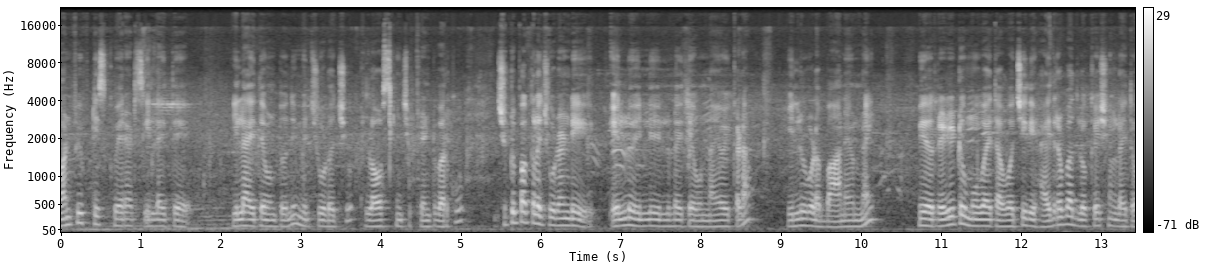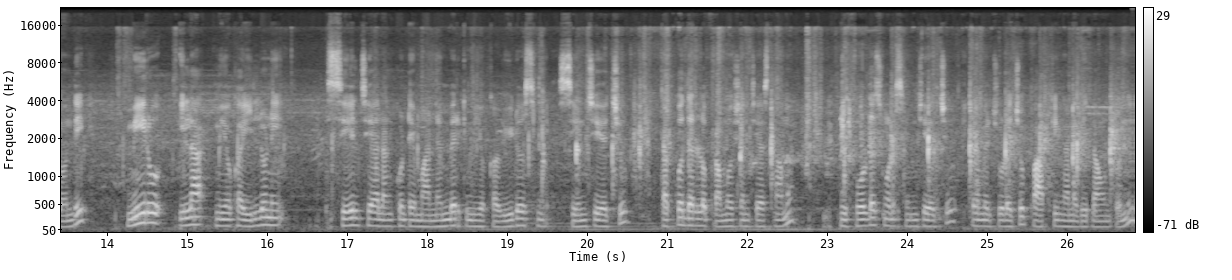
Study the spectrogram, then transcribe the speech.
వన్ ఫిఫ్టీ స్క్వేర్ యార్డ్స్ ఇల్లు అయితే ఇలా అయితే ఉంటుంది. మీరు చూడొచ్చు. లాస్ట్ నుంచి ఫ్రంట్ వరకు. చుట్టుపక్కల చూడండి. ఇల్లు ఇల్లు ఇల్లులు అయితే ఉన్నాయో ఇక్కడ. ఇల్లు కూడా బాగానే ఉన్నాయి. మీరు రెడీ టు మూవ్ అయితే అవ్వచ్చు. ఇది హైదరాబాద్ లొకేషన్లో అయితే ఉంది. మీరు ఇలా మీ యొక్క ఇల్లుని సేల్ చేయాలనుకుంటే మా నెంబర్కి మీ యొక్క వీడియోస్ని సెండ్ చేయొచ్చు. తక్కువ ధరలో ప్రమోషన్ చేస్తాము. మీ ఫోటోస్ కూడా సెండ్ చేయొచ్చు. ఇక్కడ మీరు చూడొచ్చు పార్కింగ్ అనేది ఇలా ఉంటుంది.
